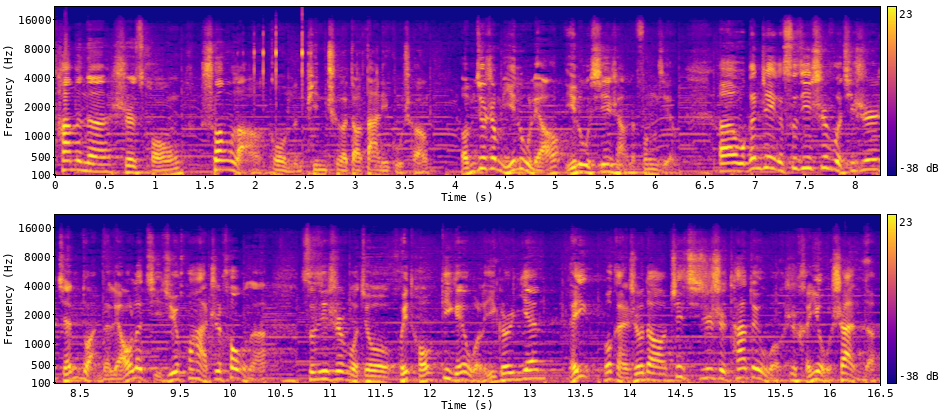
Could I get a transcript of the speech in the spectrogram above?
他们呢是从双廊跟我们拼车到大理古城。我们就这么一路聊，一路欣赏着风景。呃，我跟这个司机师傅其实简短的聊了几句话之后呢，司机师傅就回头递给我了一根烟。哎，我感受到这其实是他对我是很友善的。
